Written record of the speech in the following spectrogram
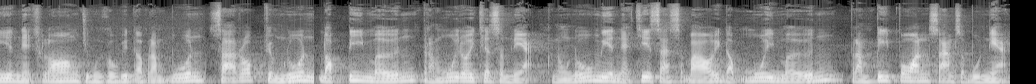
មានអ្នកឆ្លងជំងឺ Covid-19 សរុបចំនួន12670នាក់ក្នុងនោះមានអ្នកជាសះស្បើយ117,034នាក់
